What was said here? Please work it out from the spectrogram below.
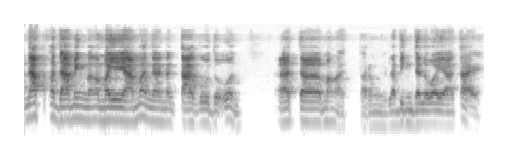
napakadaming mga mayayaman na nagtago doon at uh, mga parang labing dalawa yata eh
